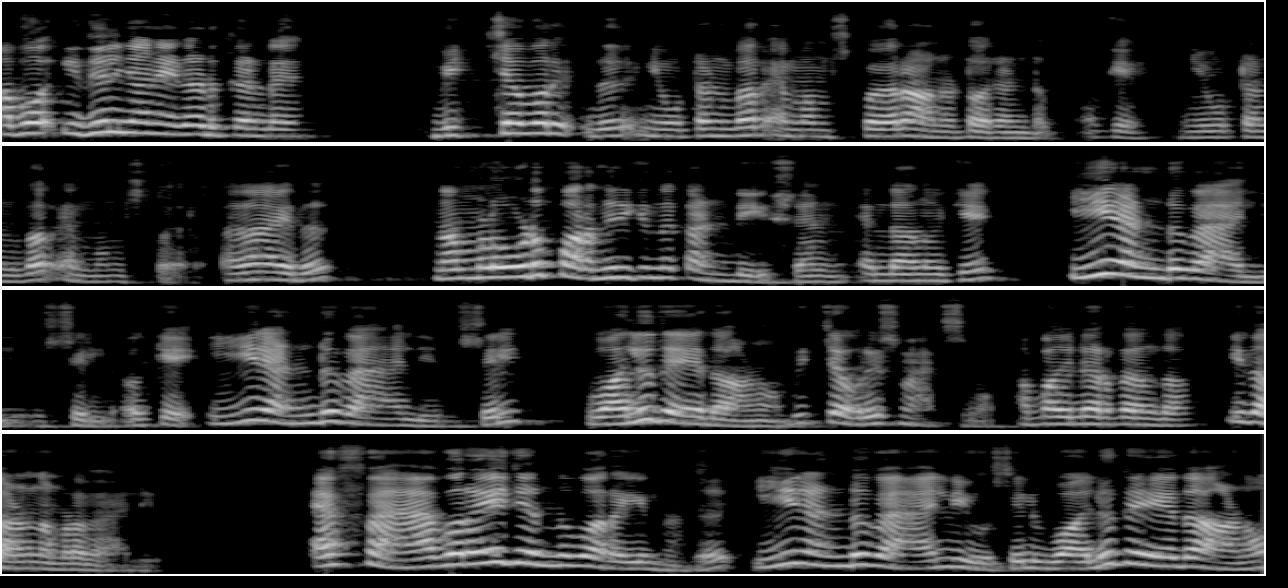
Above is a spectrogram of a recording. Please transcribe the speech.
അപ്പോൾ അപ്പോ ഇതിൽ ഞാൻ ഏതാ എടുക്കണ്ടേ? വിച്ചവർ ഇത് newton per M M square ആണ് കേട്ടോ രണ്ടും. Okay newton per M M square അതായത് നമ്മളോട് പറഞ്ഞിരിക്കുന്ന കണ്ടീഷൻ എന്താന്ന് നോക്കിയേ? ഈ രണ്ട് വാല്യൂസിൽ ഓക്കെ ഈ രണ്ട് വാല്യൂസിൽ വലുതേതാണോ വിച്ച് എവർ ഈസ് മാക്സിമം അപ്പൊ അതിന്റെ അർത്ഥം എന്താ? ഇതാണ് നമ്മുടെ വാല്യൂ എഫ് ആവറേജ് എന്ന് പറയുന്നത് ഈ രണ്ട് വാല്യൂസിൽ വലുതേതാണോ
